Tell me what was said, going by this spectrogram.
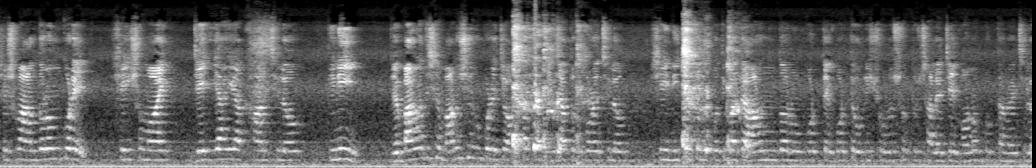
সেই সময় আন্দোলন করে সেই সময় যে ইয়াহিয়া খান ছিল তিনি যে বাংলাদেশের মানুষের উপরে যে অত্যাচার নির্যাতন করেছিল, সেই নির্যাতনের প্রতিবাদে আন্দোলন করতে করতে উনিশশো উনসত্তর সালে যে গণভুত্থান হয়েছিল,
